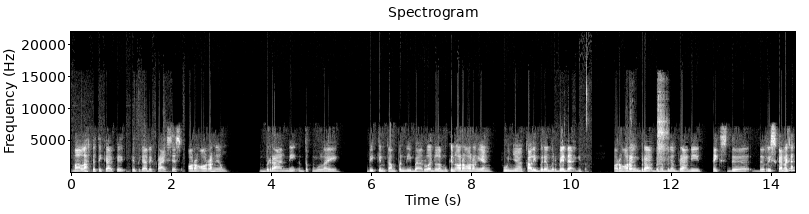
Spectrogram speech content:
malah ketika ketika ada krisis orang-orang yang berani untuk mulai bikin company baru adalah mungkin orang-orang yang punya kaliber yang berbeda gitu orang-orang yang benar-benar berani takes the the risk. Karena kan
